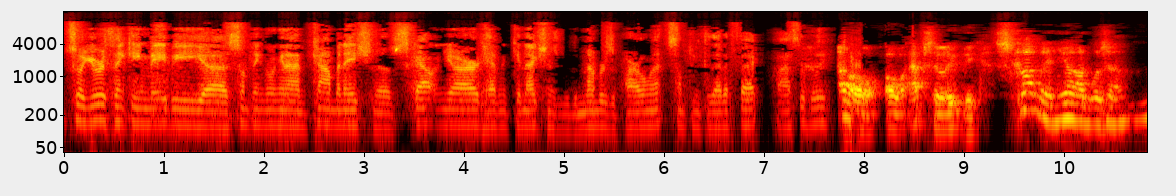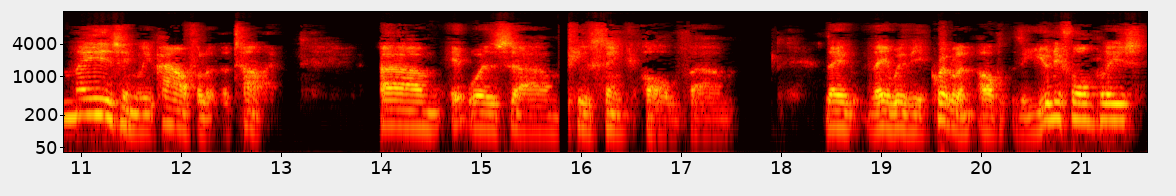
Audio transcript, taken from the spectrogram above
So you're thinking maybe uh, something going on, combination of Scotland Yard having connections with the members of Parliament, something to that effect, possibly. oh, oh, absolutely. Scotland Yard was amazingly powerful at the time. Um, it was, um, if you think of, um, they they were the equivalent of the uniform police,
